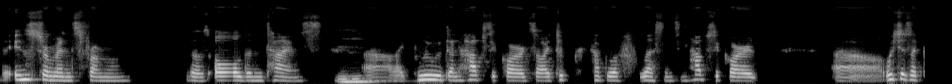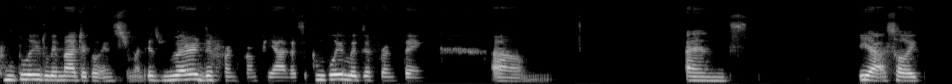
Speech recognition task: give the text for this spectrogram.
the instruments from those olden times, mm-hmm. uh, like lute and harpsichord. So I took a couple of lessons in harpsichord, uh, which is a completely magical instrument. It's very different from piano. It's a completely different thing. Um, and yeah, so like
